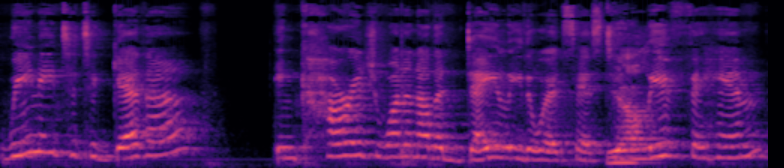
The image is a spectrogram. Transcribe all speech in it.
we need to together encourage one another daily, the word says, to live for him.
